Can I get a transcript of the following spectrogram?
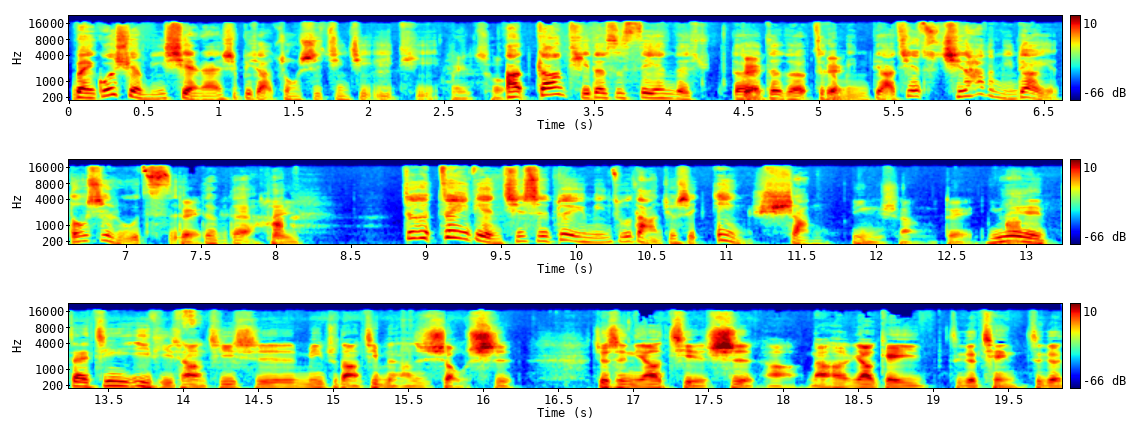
美国选民显然是比较重视经济议题，没错啊。刚刚提的是 CNN 的的这个这个民调，其实其他的民调也都是如此，对，对不对？哈，这个这一点其实对于民主党就是硬伤，硬伤。对，因为在经济议题上，其实民主党基本上是守势，就是你要解释啊，然后要给这个钱这个。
